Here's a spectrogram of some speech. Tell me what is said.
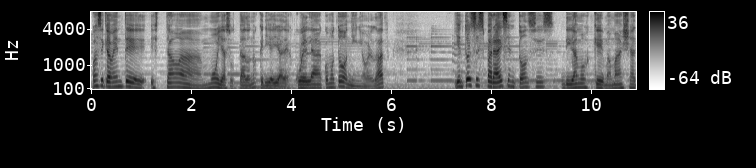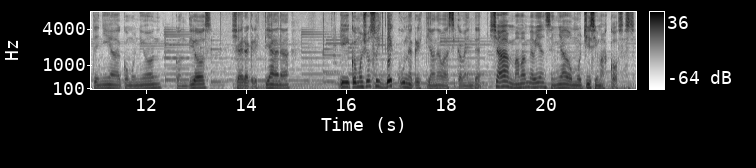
Básicamente estaba muy asustado, no quería ir a la escuela, como todo niño, ¿verdad? Y entonces para ese entonces, digamos que mamá ya tenía comunión con Dios, ya era cristiana, y como yo soy de cuna cristiana básicamente, ya mamá me había enseñado muchísimas cosas.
